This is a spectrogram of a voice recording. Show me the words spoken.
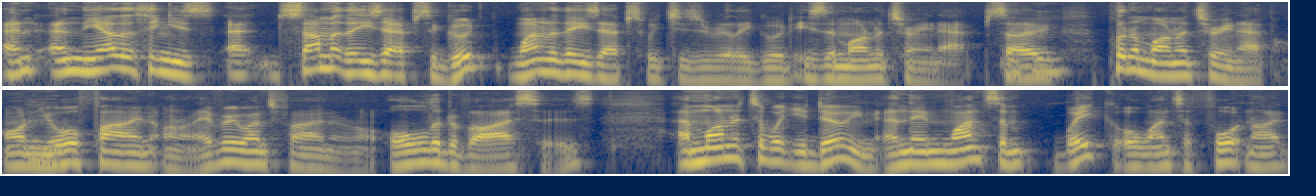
And and the other thing is uh, some of these apps are good. One of these apps which is really good is a monitoring app. So put a monitoring app on your phone, on everyone's phone, and on all the devices, and monitor what you're doing. And then once a week or once a fortnight,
